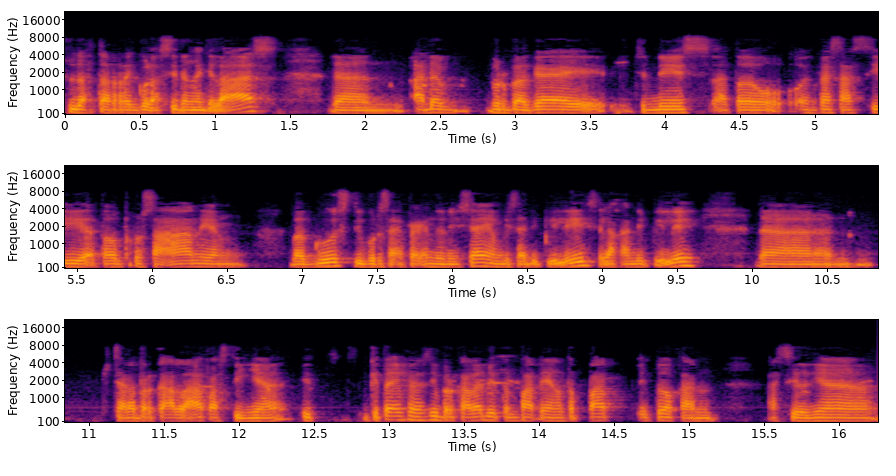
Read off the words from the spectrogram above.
sudah terregulasi dengan jelas dan ada berbagai jenis atau investasi atau perusahaan yang bagus di Bursa Efek Indonesia yang bisa dipilih, silakan dipilih dan secara berkala pastinya kita investasi berkala di tempat yang tepat itu akan hasilnya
